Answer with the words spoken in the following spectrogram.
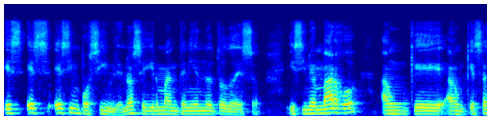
es, imposible ¿no? seguir manteniendo todo eso. Y sin embargo, aunque, aunque esa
